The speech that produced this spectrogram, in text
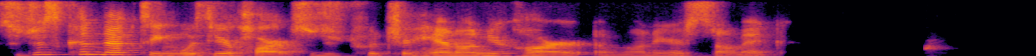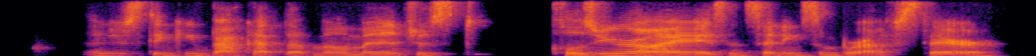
So just connecting with your heart. So just put your hand on your heart and one on your stomach. And just thinking back at that moment, just closing your eyes and sending some breaths there.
